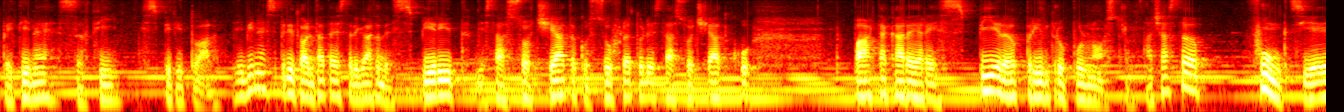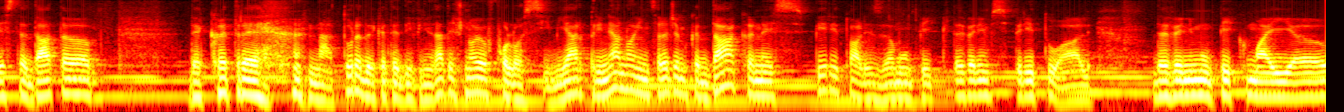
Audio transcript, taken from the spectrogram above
pe tine să fii spiritual. Ei bine, spiritualitatea este legată de spirit, este asociată cu sufletul, este asociat cu partea care respiră prin trupul nostru. Această funcție este dată de către natură, de către divinitate și noi o folosim. Iar prin ea noi înțelegem că dacă ne spiritualizăm un pic, devenim spirituali, devenim un pic mai uh,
